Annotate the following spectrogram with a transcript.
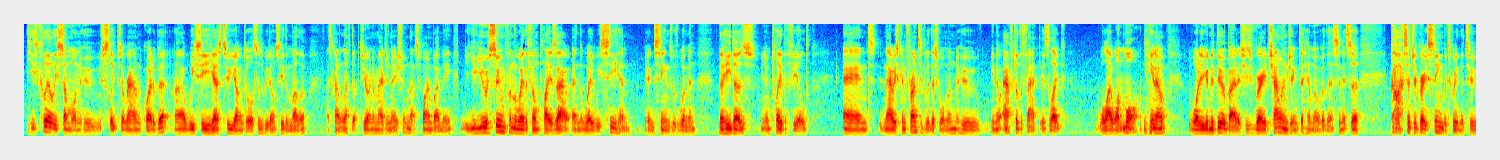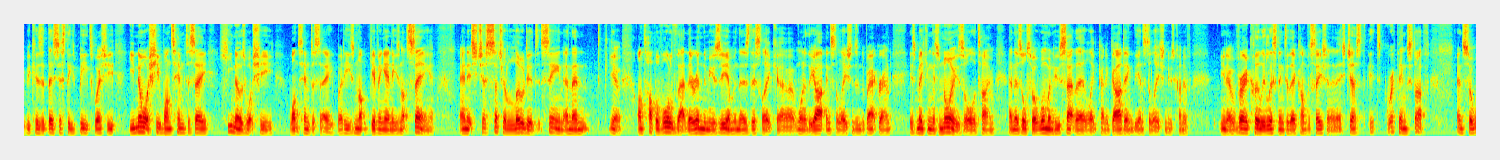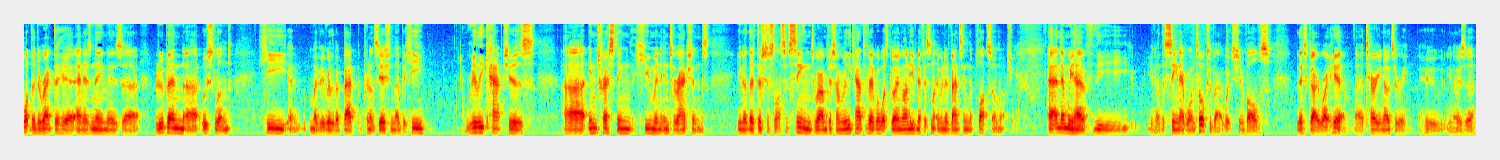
He's clearly someone who sleeps around quite a bit. Uh, we see he has two young daughters. We don't see the mother. That's kind of left up to your own imagination. That's fine by me. You, you assume from the way the film plays out and the way we see him in scenes with women that he does, you know, play the field, and now he's confronted with this woman who, you know, after the fact is like, well, I want more, you know, what are you going to do about it? She's very challenging to him over this, and it's a, God, such a great scene between the two because there's just these beats where she, you know what she wants him to say, he knows what she wants him to say, but he's not giving in, he's not saying it. And it's just such a loaded scene, and then you know, on top of all of that, they're in the museum, and there's this like uh, one of the art installations in the background is making this noise all the time, and there's also a woman who's sat there like kind of guarding the installation, who's kind of, you know, very clearly listening to their conversation, and it's just it's gripping stuff. And so what the director here, and his name is uh, Ruben uh, Östlund, he uh, might be a really bad pronunciation there, but he really captures uh, interesting human interactions. You know, there, there's just lots of scenes where I'm just I'm really captivated by what's going on, even if it's not even advancing the plot so much. And then we have the you know the scene everyone talks about, which involves this guy right here, uh, Terry Notary, who you know is a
